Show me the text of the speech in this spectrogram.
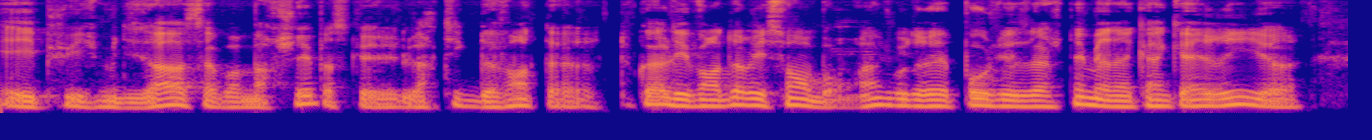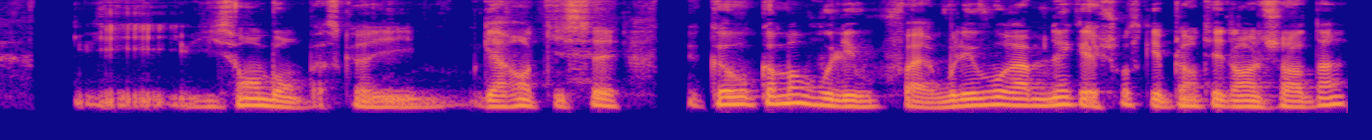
Et puis, je me disais, ah, ça va marcher parce que l'article de vente, en tout cas, les vendeurs, ils sont bons. Hein. Je voudrais pas les acheter, mais la quincaillerie, euh, ils, sont bons parce qu'ils garantissaient. Comment voulez-vous faire? Voulez-vous ramener quelque chose qui est planté dans le jardin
